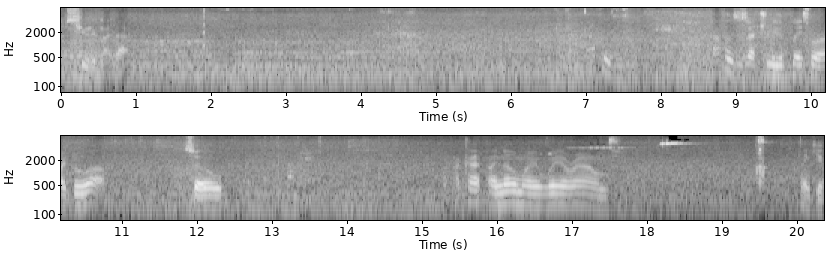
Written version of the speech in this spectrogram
Just shoot it like that. Athens is, Athens is actually the place where I grew up. So I can I know my way around. Thank you.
